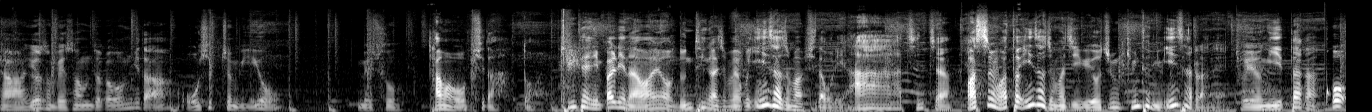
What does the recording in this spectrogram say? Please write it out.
자, 여기서 매수 한번 들어가 봅니다. 50.25 매수 담아 봅시다. 또 김태님 빨리 나와요. 눈팅 하지 말고 인사 좀 합시다 우리. 아 진짜 왔으면 왔다 인사 좀 하지. 왜 요즘 김태님 인사를 안 해. 조용히 있다가 어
